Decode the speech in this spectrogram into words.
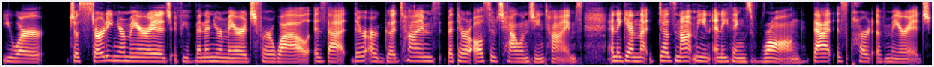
you are just starting your marriage, if you've been in your marriage for a while, is that there are good times, but there are also challenging times. And again, that does not mean anything's wrong. That is part of marriage.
